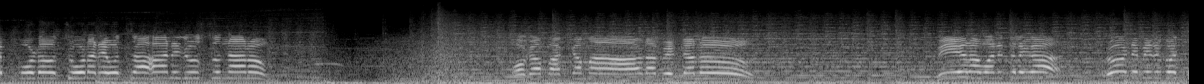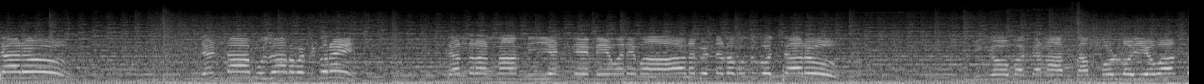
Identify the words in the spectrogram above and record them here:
ఎప్పుడూ చూడని ఉత్సాహాన్ని చూస్తున్నాను. ఒక పక్క మా ఆడబిడ్డలు వీర వనితలుగా రోడ్డు మీదకి వచ్చారు. జెండా భుజాన పట్టుకుని చంద్రన్న మీ అంటే మేమని మా ఆడబిడ్డల ముందుకు వచ్చారు. ఇంకో పక్క నా తమ్ముళ్ళు యువత.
